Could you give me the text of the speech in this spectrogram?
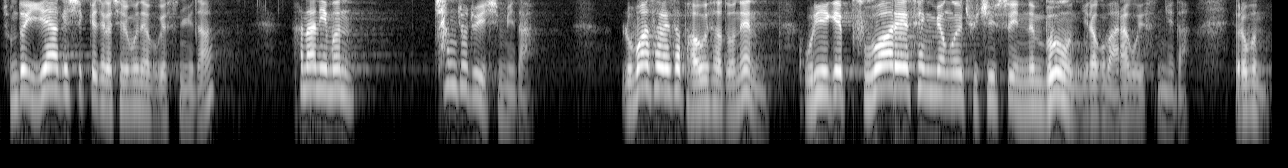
좀 더 이해하기 쉽게 제가 질문해 보겠습니다. 하나님은 창조주이십니다. 로마서에서 바울 사도는 우리에게 부활의 생명을 주실 수 있는 분이라고 말하고 있습니다. 여러분,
